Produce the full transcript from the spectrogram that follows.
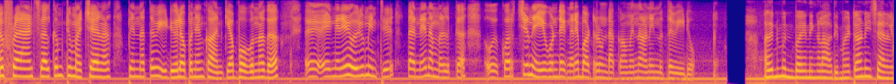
Friends welcome to my channel അപ്പോൾ ഇന്നത്തെ വീഡിയോയിൽ അപ്പോൾ ഞാൻ കാണിക്കാൻ പോകുന്നത് എങ്ങനെ ഒരു മിനിറ്റിൽ തന്നെ നമ്മൾക്ക് കുറച്ച് നെയ്യ് കൊണ്ട് എങ്ങനെ ബട്ടർ ഉണ്ടാക്കാമെന്നാണ് ഇന്നത്തെ വീഡിയോ അതിനു മുൻപായി നിങ്ങൾ ആദ്യമായിട്ടാണ് ഈ ചാനൽ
